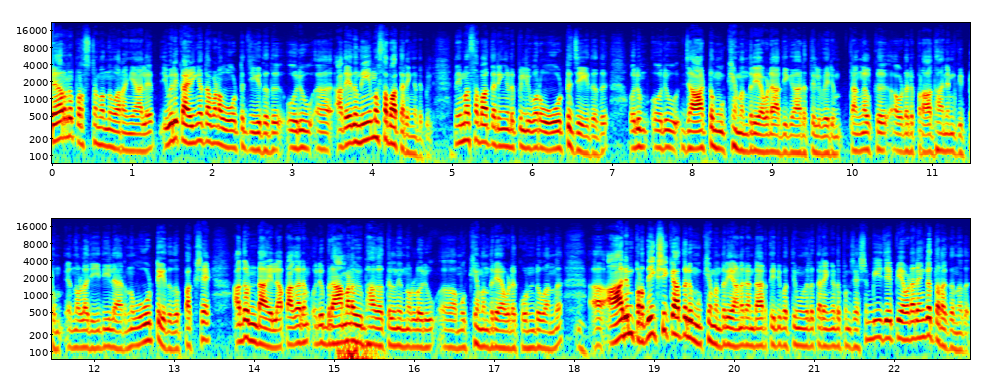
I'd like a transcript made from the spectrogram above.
വേറൊരു പ്രശ്നമെന്ന് പറഞ്ഞാൽ ഇവർ കഴിഞ്ഞ തവണ വോട്ട് ചെയ്തത് ഒരു അതായത് നിയമസഭാ തെരഞ്ഞെടുപ്പിൽ. നിയമസഭാ തെരഞ്ഞെടുപ്പിൽ ഇവർ വോട്ട് ചെയ്തത് ഒരു ഒരു ജാട്ട് മുഖ്യമന്ത്രി അവിടെ അധികാരത്തിൽ വരും. തങ്ങൾക്ക് അവിടെ ഒരു പ്രാധാന്യം കിട്ടും എന്നുള്ള രീതിയിലായിരുന്നു വോട്ട് ചെയ്തത്. പക്ഷേ അതുണ്ടായില്ല. പകരം ഒരു ബ്രാഹ്മണ വിഭാഗത്തിൽ നിന്നുള്ളൊരു മുഖ്യമന്ത്രി അവിടെ കൊണ്ടുവന്ന് ആരും പ്രതീക്ഷിക്കാത്തൊരു മുഖ്യമന്ത്രിയാണ് രണ്ടായിരത്തി ഇരുപത്തി മൂന്നിലെ തെരഞ്ഞെടുപ്പിന് ശേഷം ബി ജെ പി അവിടെ രംഗത്തിറക്കുന്നത്.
